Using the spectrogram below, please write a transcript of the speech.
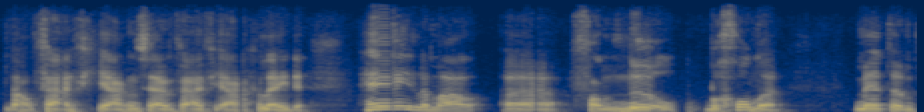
nou vijf jaar en zijn vijf jaar geleden helemaal uh, van nul begonnen met een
